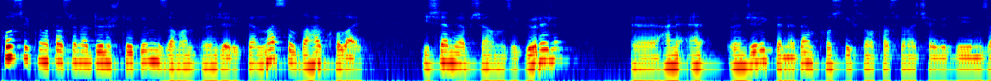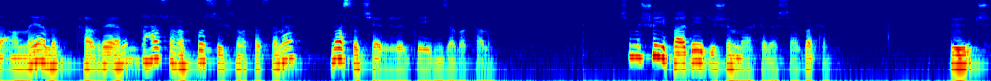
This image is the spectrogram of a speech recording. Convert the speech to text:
Postfix notasyona dönüştürdüğümüz zaman öncelikle nasıl daha kolay işlem yapacağımızı görelim. Ee, hani en, öncelikle neden postfix notasyona çevirdiğimizi anlayalım, kavrayalım. Daha sonra postfix notasyona nasıl çevirdiğimize bakalım. Şimdi şu ifadeyi düşünün arkadaşlar. Bakın. 3,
